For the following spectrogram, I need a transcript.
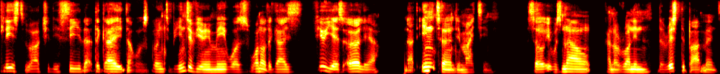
pleased to actually see that the guy that was going to be interviewing me was one of the guys a few years earlier that interned in my team. So it was now kind of running the risk department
